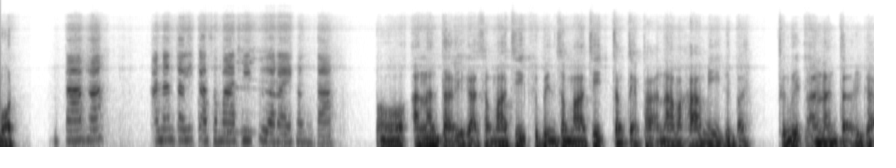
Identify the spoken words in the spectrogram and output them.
หมดตาคะ อนันตริกาสมาธิคืออะไรคะหลวงตาอ๋ออนันตาริกาสมาธิคือเป็นสมาธิตั้งแต่พระอนาคามีขึ้นไป ถึงเรียกอนันตาริกา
